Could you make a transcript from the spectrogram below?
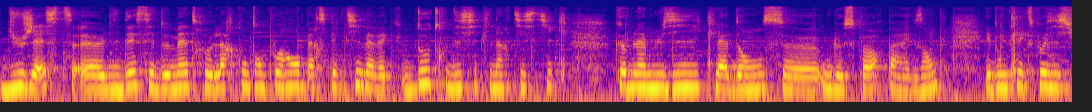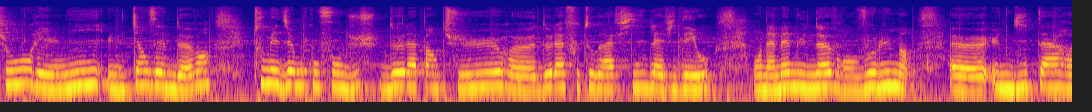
du geste. Euh, l'idée c'est de mettre l'art contemporain en perspective avec d'autres disciplines artistiques comme la musique, la danse euh, ou le sport par exemple. Et donc l'exposition réunit une quinzaine d'œuvres, tous médiums confondus, de la peinture, de la photographie, de la vidéo. On a même une œuvre en volume, une guitare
